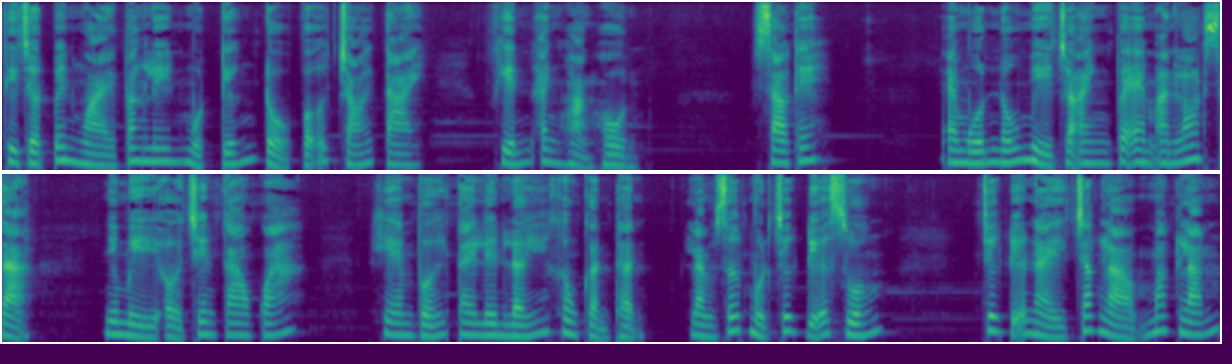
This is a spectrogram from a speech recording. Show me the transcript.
thì chợt bên ngoài vang lên một tiếng đổ vỡ chói tai khiến anh hoảng hồn. Sao thế? Em muốn nấu mì cho anh với em ăn lót dạ nhưng mì ở trên cao quá. Khi em với tay lên lấy không cẩn thận làm rớt một chiếc đĩa xuống. Chiếc đĩa này chắc là mắc lắm.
